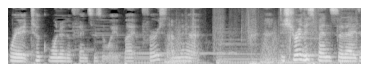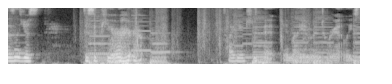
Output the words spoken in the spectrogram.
Where it took one of the fences away. But first, I'm gonna destroy this fence so that it doesn't just disappear. so I can keep it in my inventory at least.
